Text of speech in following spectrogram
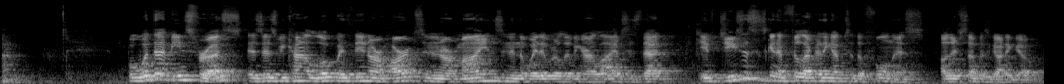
But what that means for us is as we kind of look within our hearts and in our minds and in the way that we're living our lives, is that if Jesus is going to fill everything up to the fullness, other stuff has got to go.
